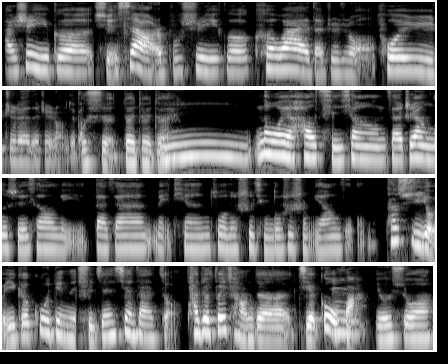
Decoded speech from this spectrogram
还是一个学校，而不是一个课外的这种托育之类的这种，对吧？不是，对对对。嗯，那我也好奇，像在这样的学校里，大家每天做的事情都是什么样子的呢？它是有一个固定的时间线在走，它就非常的结构化。比如说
